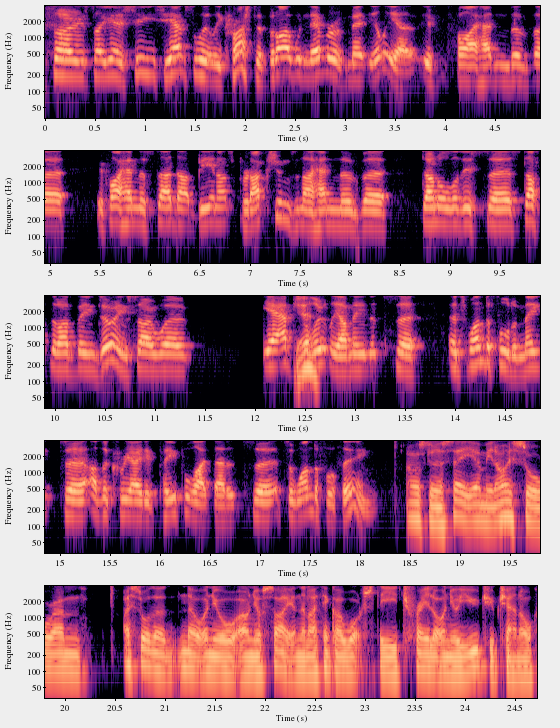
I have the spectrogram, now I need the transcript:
so so yeah, she she absolutely crushed it. But I would never have met Ilya if I hadn't have uh, if I hadn't have started up Beer Nuts Productions and I hadn't have uh, done all of this uh, stuff that I've been doing. So uh, yeah, absolutely. Yeah. I mean, it's uh, it's wonderful to meet uh, other creative people like that. It's uh, it's a wonderful thing. I was going to say, I mean, I saw um, I saw the note on your on your site, and then I think I watched the trailer on your YouTube channel,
